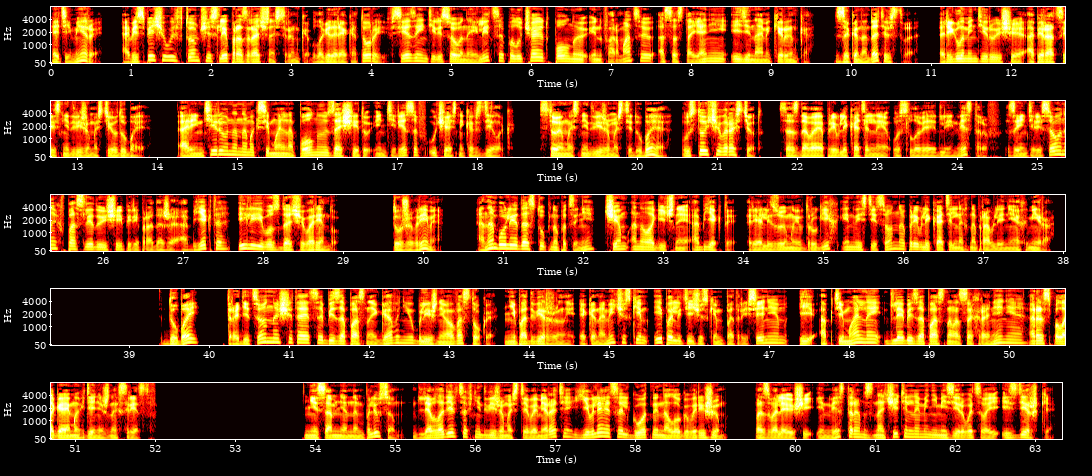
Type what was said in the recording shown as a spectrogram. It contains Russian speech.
Эти меры обеспечивают в том числе прозрачность рынка, благодаря которой все заинтересованные лица получают полную информацию о состоянии и динамике рынка. Законодательство, регламентирующее операции с недвижимостью в Дубае, ориентировано на максимально полную защиту интересов участников сделок. Стоимость недвижимости Дубая устойчиво растет, создавая привлекательные условия для инвесторов, заинтересованных в последующей перепродаже объекта или его сдаче в аренду. В то же время она более доступна по цене, чем аналогичные объекты, реализуемые в других инвестиционно привлекательных направлениях мира. Дубай традиционно считается безопасной гаванью Ближнего Востока, не подверженной экономическим и политическим потрясениям и оптимальной для безопасного сохранения располагаемых денежных средств. Несомненным плюсом для владельцев недвижимости в Эмирате является льготный налоговый режим, позволяющий инвесторам значительно минимизировать свои издержки,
